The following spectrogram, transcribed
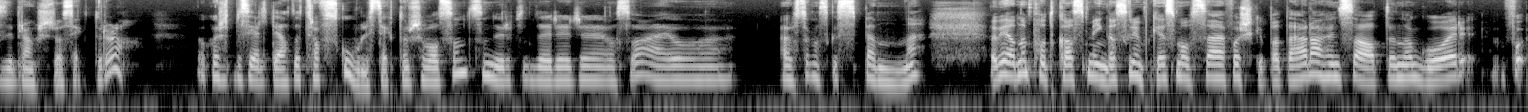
si, bransjer og sektorer. Da. Og kanskje spesielt det at det traff skolesektoren så voldsomt, som du representerer eh, også, er jo er også ganske spennende. Og vi hadde en podkast med Inga Skrumke, som også er forsker på dette. her. Da. Hun sa at nå går for-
